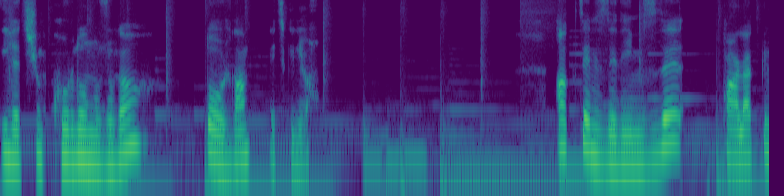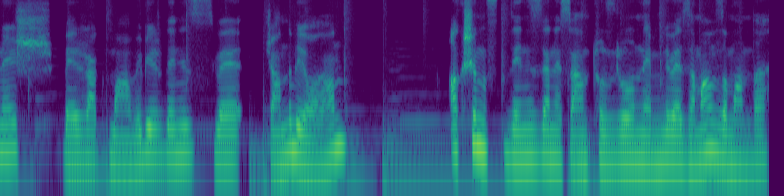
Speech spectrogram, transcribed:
iletişim kurduğumuzu da doğrudan etkiliyor. Akdeniz dediğimizde parlak güneş, berrak mavi bir deniz ve canlı bir alan. Akşamüstü denizden esen tuzlu, nemli ve zaman zaman da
